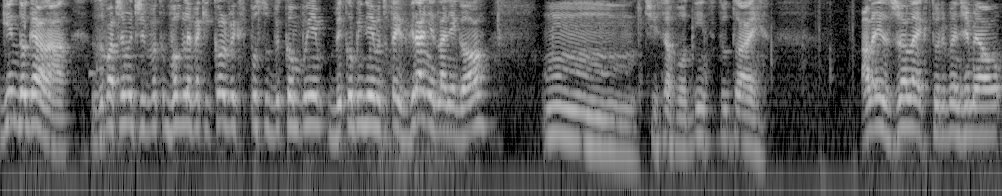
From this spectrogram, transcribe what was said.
Gindogana. Zobaczymy, czy w ogóle w jakikolwiek sposób wykombinujemy tutaj zgranie dla niego. Mmm, ci zawodnicy tutaj... Ale jest żele, który będzie miał.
